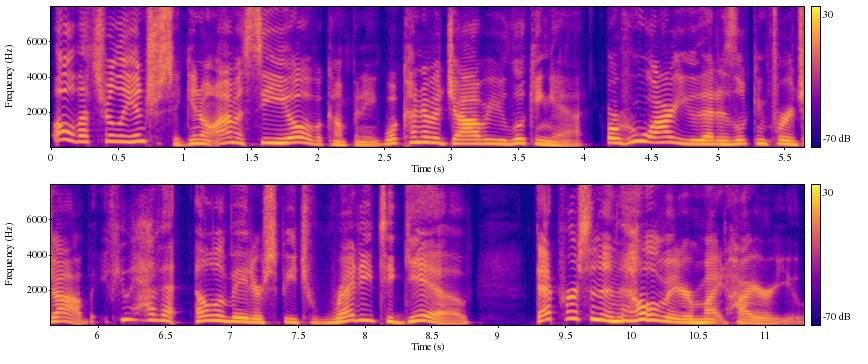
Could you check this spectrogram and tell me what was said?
Oh, that's really interesting. You know, I'm a CEO of a company. What kind of a job are you looking at? Or who are you that is looking for a job? If you have that elevator speech ready to give, that person in the elevator might hire you.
